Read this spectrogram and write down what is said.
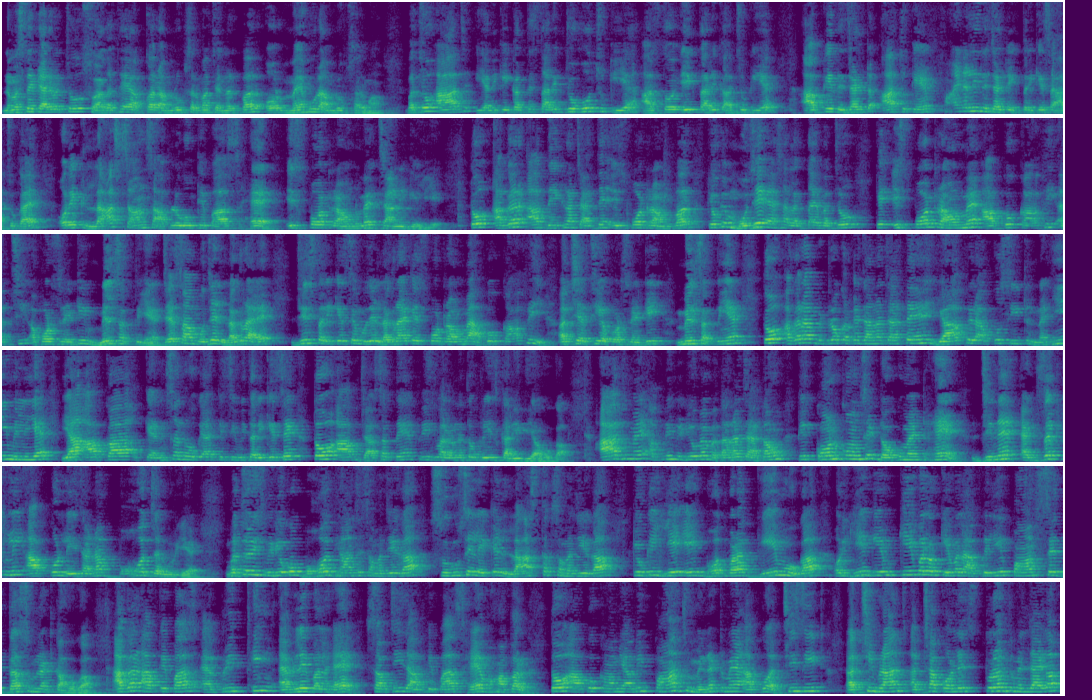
नमस्ते प्यारे बच्चों, स्वागत है आपका रामरूप शर्मा चैनल पर और मैं हूँ रामरूप शर्मा। बच्चों, आज यानी कि इकतीस तारीख जो हो चुकी है, आज तो एक तारीख आ चुकी है, आपके रिज़ल्ट आ चुके हैं, फाइनली रिज़ल्ट एक तरीके से आ चुका है और एक लास्ट चांस आप लोगों के पास है स्पॉट राउंड में जाने के लिए। तो अगर आप देखना चाहते हैं स्पॉट राउंड पर, क्योंकि मुझे ऐसा लगता है बच्चों कि स्पॉट राउंड में आपको काफ़ी अच्छी अपॉर्चुनिटी मिल सकती है। जैसा मुझे लग रहा है, जिस तरीके से मुझे लग रहा है कि स्पॉट राउंड में आपको काफ़ी अच्छी अच्छी अपॉर्चुनिटी मिल सकती है। तो अगर आप विड्रॉ करके जाना चाहते हैं, या फिर आपको सीट नहीं मिली है, या आपका कैंसिल हो गया किसी भी तरीके से तो आप जा सकते हैं। फ्रीज वालों ने तो फ्रीज कर ही दिया होगा। आज मैं अपनी वीडियो में बताना चाहता हूँ कि कौन कौन से डॉक्यूमेंट हैं जिन्हें एग्जैक्टली आपको ले जाना बहुत ज़रूरी है। बच्चों, इस वीडियो को बहुत ध्यान से समझिएगा, शुरू से लेकर लास्ट तक समझिएगा, क्योंकि ये एक बहुत बड़ा गेम होगा और ये गेम केवल और केवल आपके लिए पाँच से दस मिनट का होगा। अगर आपके पास एवरीथिंग अवेलेबल है, सब चीज़ आपके पास है वहाँ पर तो आपको कामयाबी पाँच मिनट में आपको अच्छी सीट अच्छी ब्रांच अच्छा कॉलेज तुरंत मिल जाएगा।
